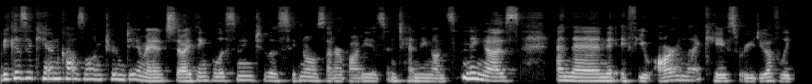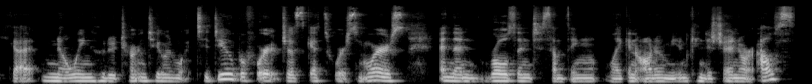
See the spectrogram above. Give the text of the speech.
because it can cause long term damage. So I think listening to those signals that our body is intending on sending us. And then if you are in that case where you do have leaky gut, knowing who to turn to and what to do before it just gets worse and worse and then rolls into something like an autoimmune condition or else,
